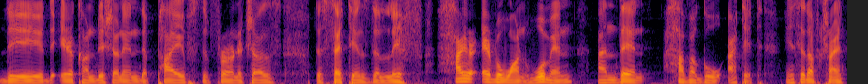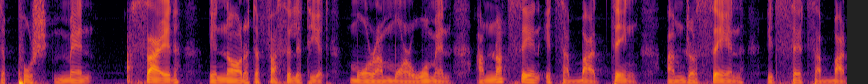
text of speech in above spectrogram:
the, the air conditioning, the pipes, the furnitures, the settings, the lift, hire everyone, women, and then have a go at it instead of trying to push men aside in order to facilitate more and more women. I'm not saying it's a bad thing. I'm just saying it sets a bad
